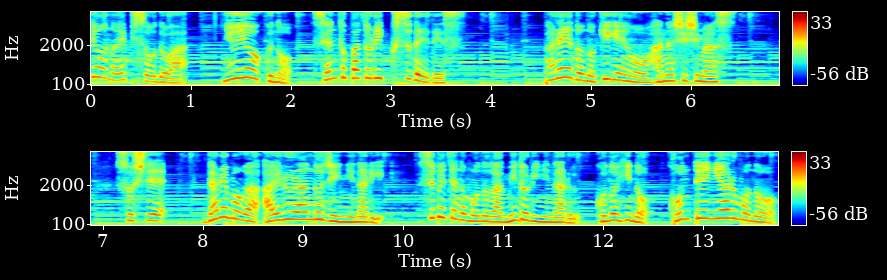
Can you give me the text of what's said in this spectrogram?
今日のエピソードはニューヨークのセントパトリックスデーですパレードの起源をお話ししますそして誰もがアイルランド人になり すべてのものが緑になるこの日の根底にあるものを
